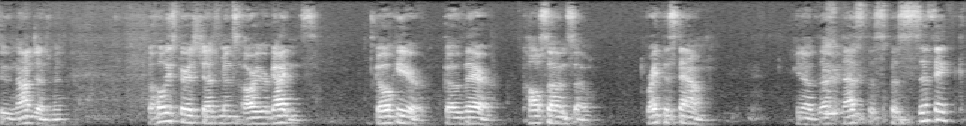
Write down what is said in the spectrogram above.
to non-judgment? The Holy Spirit's judgments are your guidance. Go here, go there, call so-and-so, write this down. You know, that, that's the specific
